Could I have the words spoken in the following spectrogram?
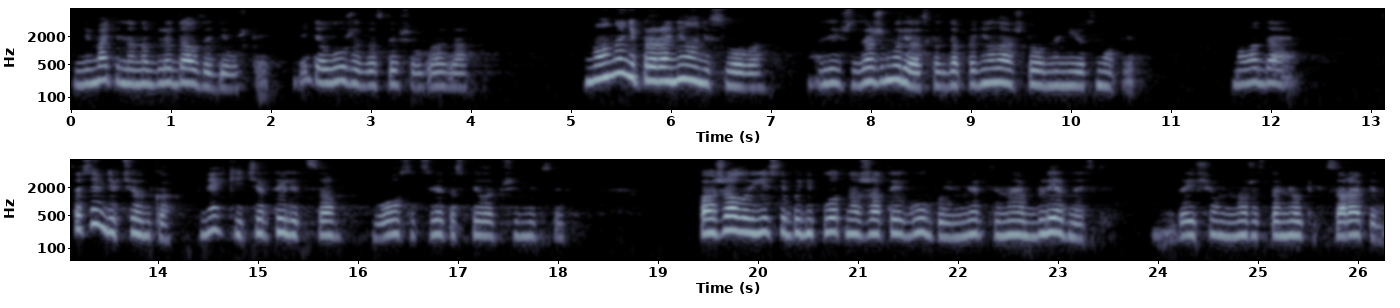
внимательно наблюдал за девушкой, видя ужас, застывший в глазах. Но она не проронила ни слова, лишь зажмурилась, когда поняла, что он на нее смотрит. Молодая, совсем девчонка, Мягкие черты лица, волосы цвета спелой пшеницы. Пожалуй, если бы не плотно сжатые губы, мертвенная бледность, да еще множество мелких царапин,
